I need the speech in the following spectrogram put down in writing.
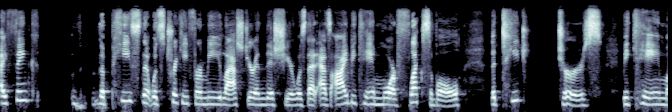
I think the piece that was tricky for me last year and this year was that as I became more flexible, the teachers became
